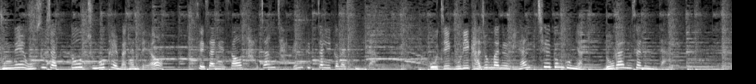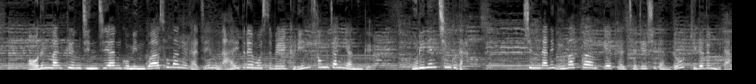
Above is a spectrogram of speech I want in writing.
국내 우수작도 주목할 만한데요. 세상에서 가장 작은 극장일 것 같습니다. 오직 우리 가족만을 위한 7분 공연 노란 우산입니다. 어른만큼 진지한 고민과 소망을 가진 아이들의 모습을 그린 성장 연극. 우리는 친구다. 신나는 음악과 함께 펼쳐질 시간도 기대됩니다.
